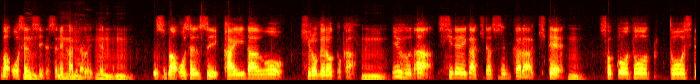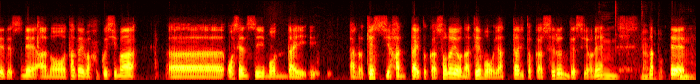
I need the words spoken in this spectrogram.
まあ、汚染水ですね、うん。彼らが言ってる、うん福島汚染水階段を広めろとかうん。いうふうな指令が北朝鮮から来て、うん。そこを通してですね、あの例えば福島汚染水問題、あの決死反対とか、そのようなデモをやったりとかするんですよね。うん。なるほど。でうん。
